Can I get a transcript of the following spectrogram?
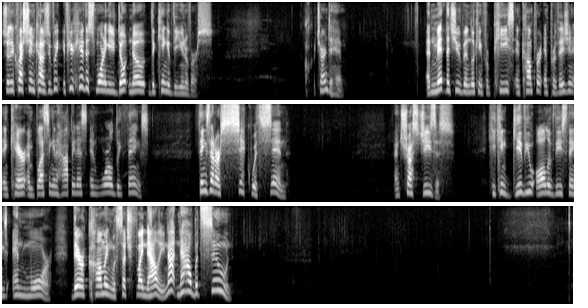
So the question comes if, we, if you're here this morning and you don't know the King of the universe, turn to him. Admit that you've been looking for peace and comfort and provision and care and blessing and happiness in worldly things, things that are sick with sin. And trust Jesus. He can give you all of these things and more. They're coming with such finality, not now, but soon.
